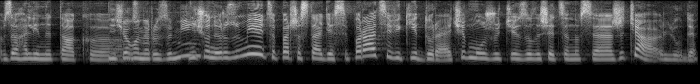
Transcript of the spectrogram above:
взагалі не так е, Нічого не розумію. Нічого не розуміють. Це перша стадія сепарації, в якій, до речі, можуть залишитися на все життя люди.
